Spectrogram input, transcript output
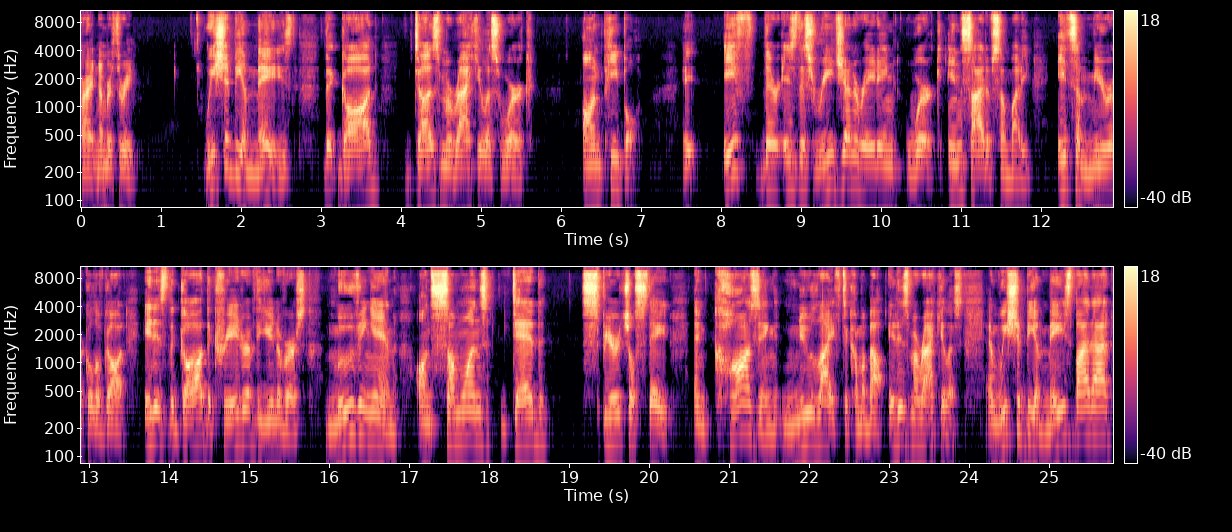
All right, number three, we should be amazed that God does miraculous work on people. It, if there is this regenerating work inside of somebody, it's a miracle of God. It is the God, the creator of the universe, moving in on someone's dead spiritual state and causing new life to come about. It is miraculous. And we should be amazed by that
